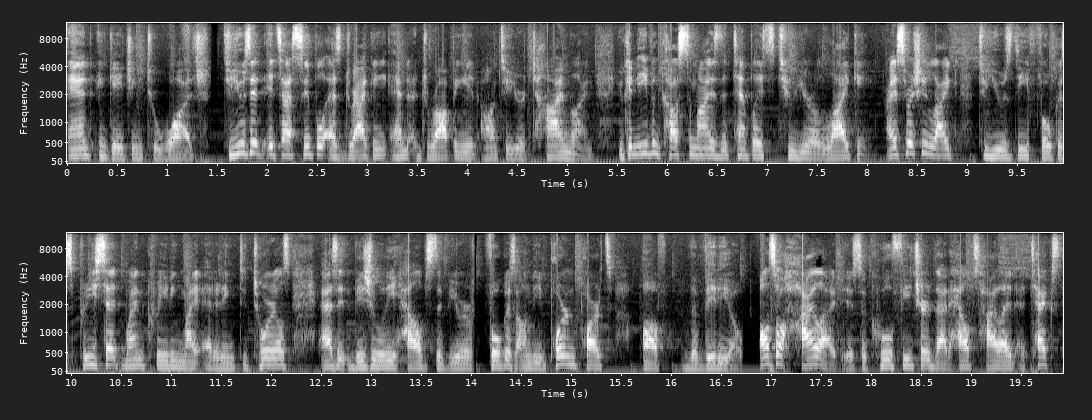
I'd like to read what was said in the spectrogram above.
and engaging to watch. To use it, it's as simple as dragging and dropping it onto your timeline. You can even customize the templates to your liking. I especially like to use the focus preset when creating my editing tutorials as it visually helps the viewer focus on the important parts of the video. Also highlight is a cool feature that helps highlight a text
